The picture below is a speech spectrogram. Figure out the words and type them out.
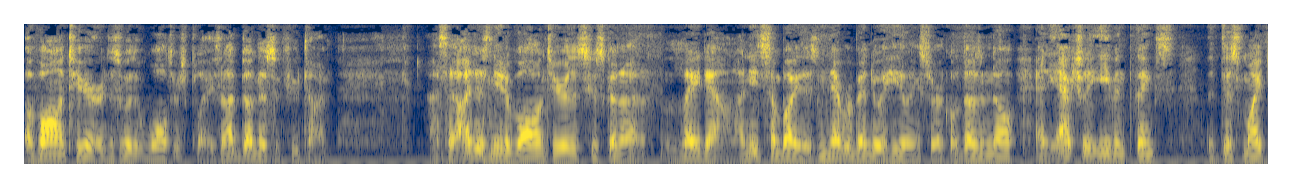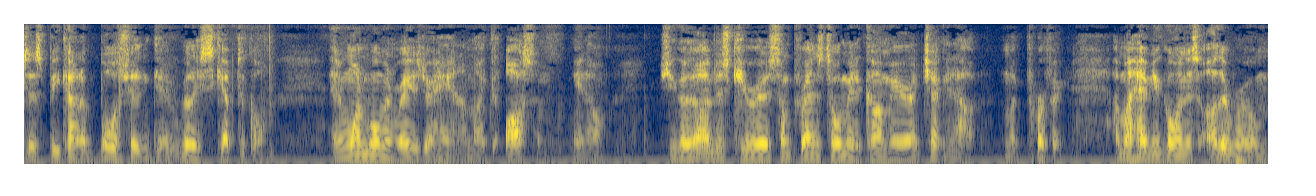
a volunteer. This was at Walter's place, and I've done this a few times. I said, I just need a volunteer that's just going to lay down. I need somebody that's never been to a healing circle, doesn't know, and actually even thinks that this might just be kind of bullshit and get really skeptical. And one woman raised her hand. I'm like, awesome, you know. She goes, oh, I'm just curious. Some friends told me to come here and check it out. I'm like, perfect. I'm going to have you go in this other room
